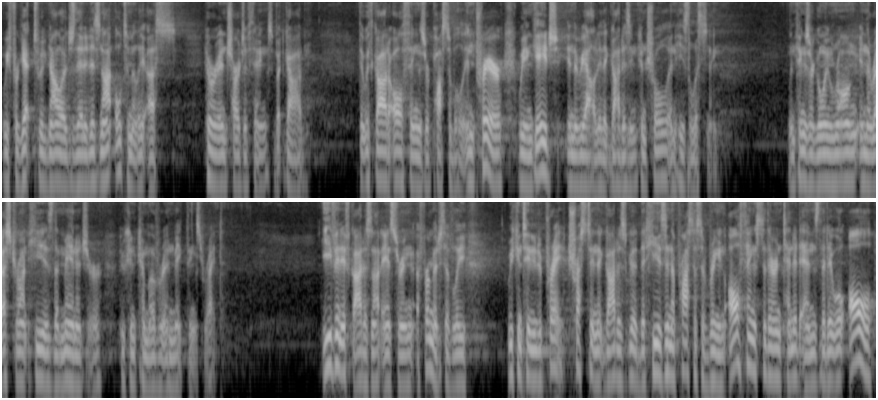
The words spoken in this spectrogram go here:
We forget to acknowledge that it is not ultimately us who are in charge of things, but God that with God all things are possible. In prayer, we engage in the reality that God is in control and He's listening. When things are going wrong in the restaurant, He is the manager who can come over and make things right. Even if God is not answering affirmatively, we continue to pray, trusting that God is good, that He is in the process of bringing all things to their intended ends, that it will all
